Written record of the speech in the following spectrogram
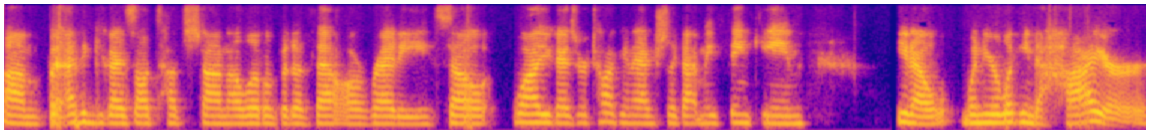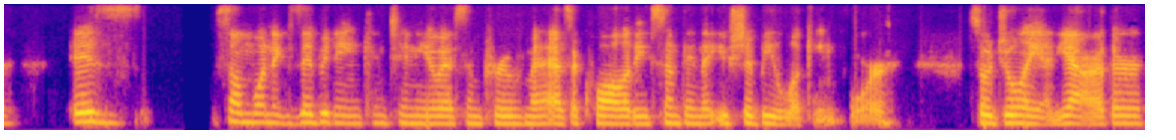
Um, but I think you guys all touched on a little bit of that already. So while you guys were talking, it actually got me thinking, you know, when you're looking to hire, is someone exhibiting continuous improvement as a quality something that you should be looking for? So Julian, yeah, are there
